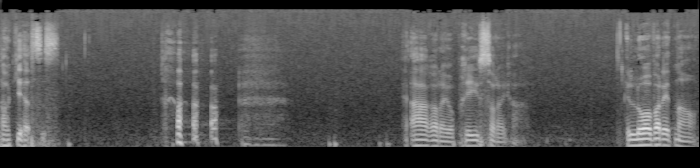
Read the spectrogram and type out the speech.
Takk, Jesus. Jeg ærer deg og priser deg, her. Jeg lover ditt navn.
